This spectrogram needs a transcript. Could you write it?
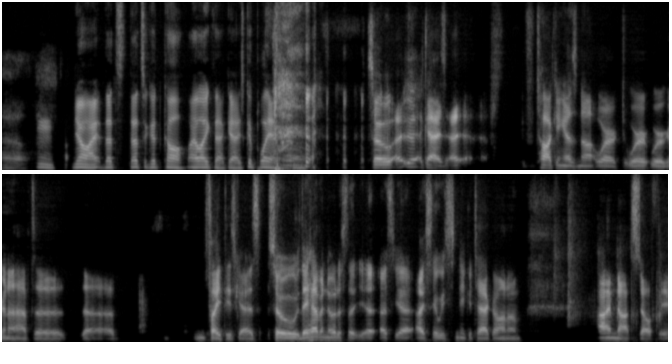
Oh. No, I that's that's a good call. I like that, guys. Good plan. So, uh, uh, guys, I, talking has not worked. We're we're gonna have to uh, fight these guys. So they haven't noticed that yet, us yet. I say we sneak attack on them. I'm not stealthy.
